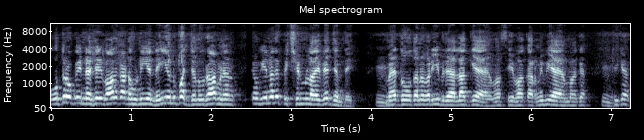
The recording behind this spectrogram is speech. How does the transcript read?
ਉਧਰੋਂ ਕੋਈ ਨਸ਼ੇ ਦੀ ਬਾਤ ਘਟ ਹੋਣੀ ਹੈ ਨਹੀਂ ਉਹਨੂੰ ਭੱਜਣ ਨੂੰ ਰਾਹ ਮਿਲਣ ਕਿਉਂਕਿ ਇਹਨਾਂ ਦੇ ਪਿੱਛੇ ਨੂੰ ਲਾਏ ਵੇ ਜਾਂਦੇ। ਮੈਂ ਦੋ ਤਿੰਨ ਵਾਰੀ ਵਿਦਿਆਲ ਲੱਗ ਕੇ ਆਇਆ ਮੈਂ ਸੇਵਾ ਕਰਨ ਵੀ ਆਇਆ ਮਾਗਾ ਠੀਕ ਆ?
